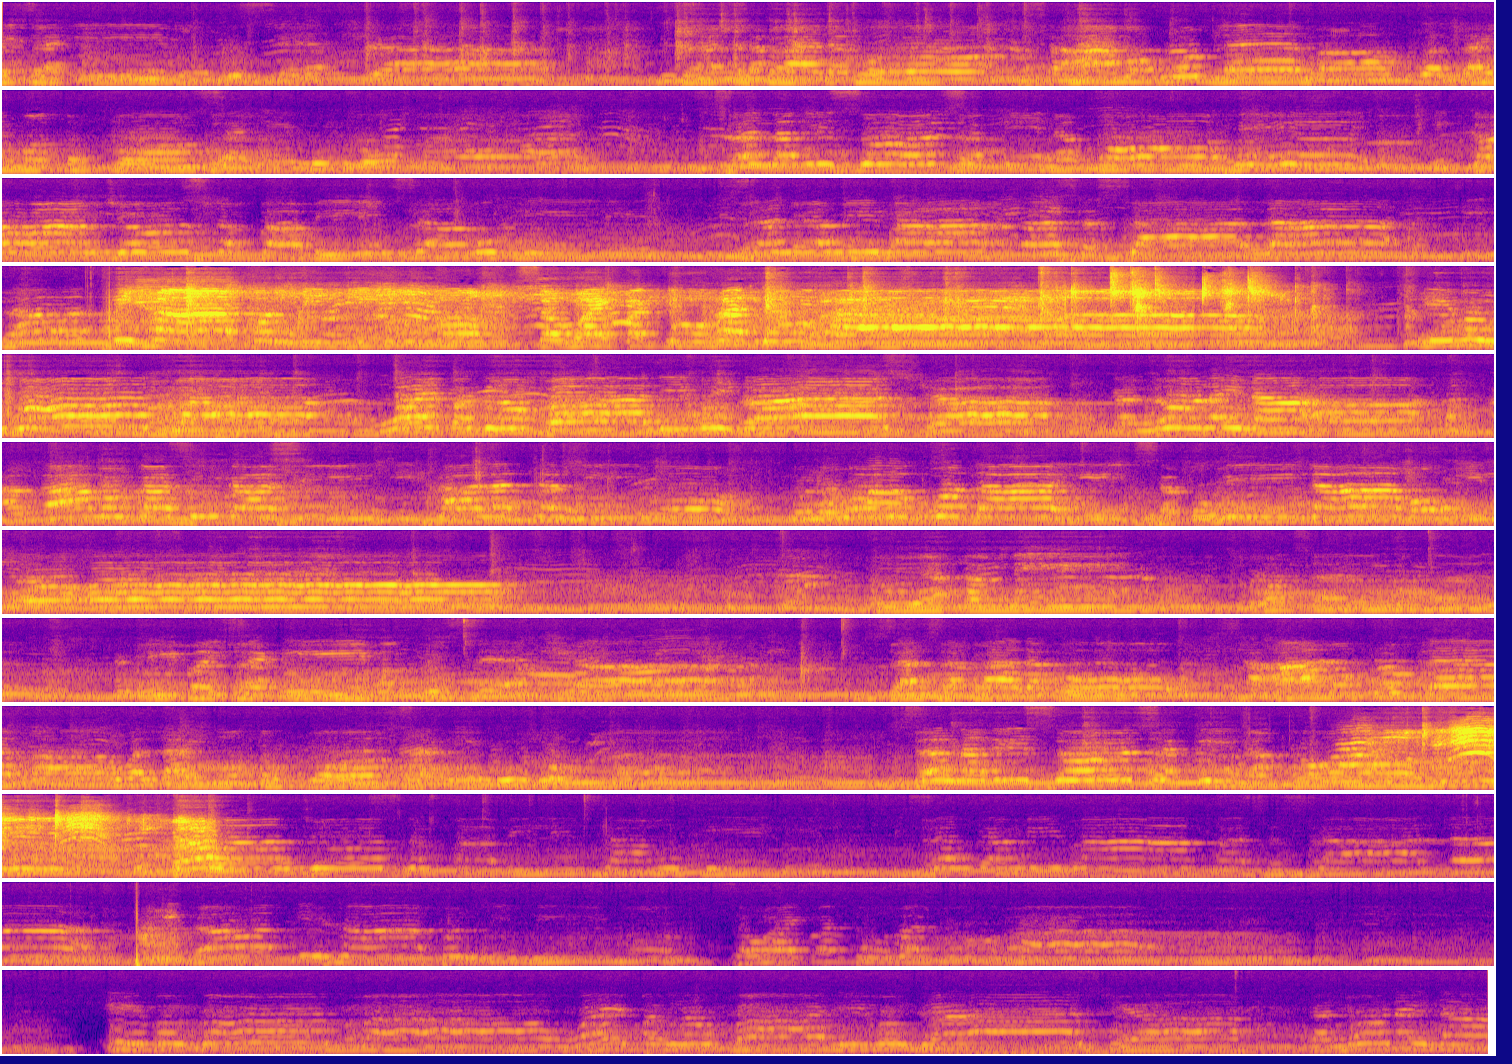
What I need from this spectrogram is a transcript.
Sa imong presensya Nasakad ako sa among problema Walay mo tupong sa Sa naglisod Ikaw ang Diyos na pabilin sa muhi San kami makasasala Ikaw ang ihapon mo Sa pagduha-duha Imong gugma Way paglubad Imong grasya Kanunay na Ang among kasing-kasing Ihalat kanimo Punuhulog mo dahil Sa tuwina mong ginoo. Kaya kami Huwag sa inuman Ibay sa imong presensya? Sasakad ako sa naglisod sa kinabuhi Ikaw ang Diyos na pabilis sa muhi Saan kami makasasala Ikaw at ihapon mo Sa way pagduha-duha Imong gugma, way paglubad, imong grasya, kanunay na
